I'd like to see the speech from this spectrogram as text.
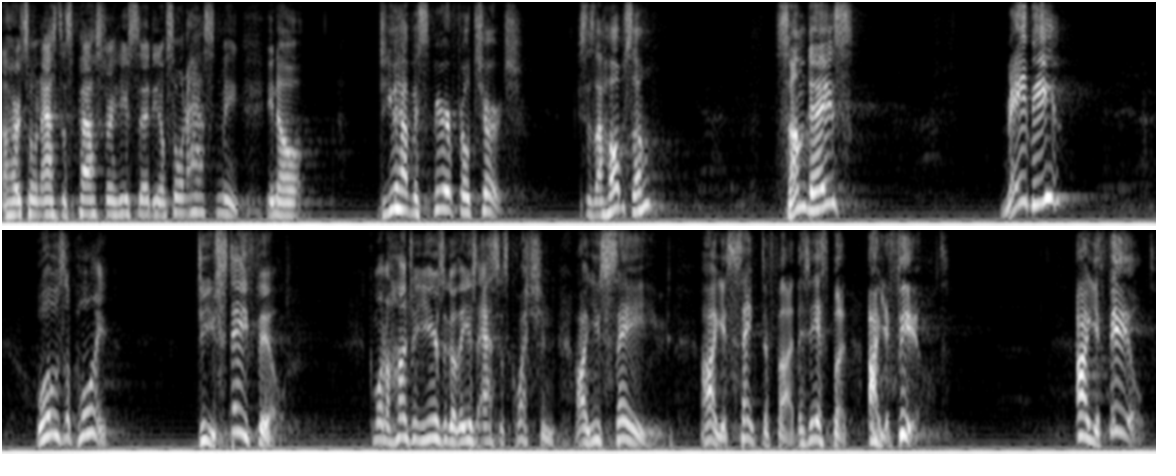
I heard someone ask this pastor, he said, you know, someone asked me, you know, do you have a spirit filled church? He says, I hope so. Some days, maybe. What was the point? Do you stay filled? Come on, 100 years ago, they used to ask this question Are you saved? Are you sanctified? They say, Yes, but are you filled? Are you filled?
